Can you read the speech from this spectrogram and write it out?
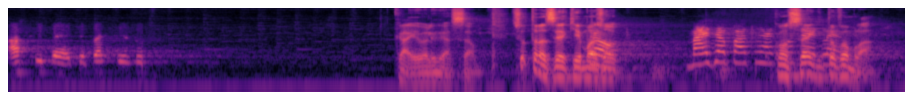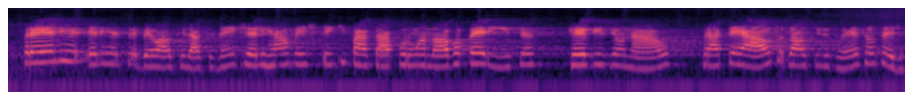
acidente, eu preciso. Caiu a ligação. Deixa eu trazer aqui mais um. Mas eu posso responder. Consegue? Então vamos lá. Para ele, ele receber o auxílio acidente, ele realmente tem que passar por uma nova perícia revisional para ter alta do auxílio doença, ou seja,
